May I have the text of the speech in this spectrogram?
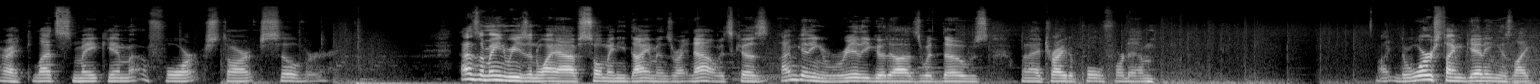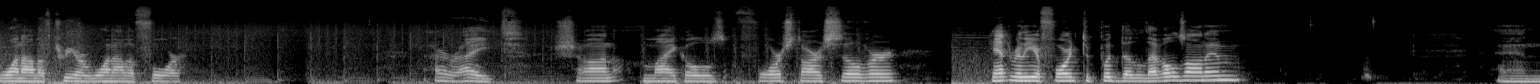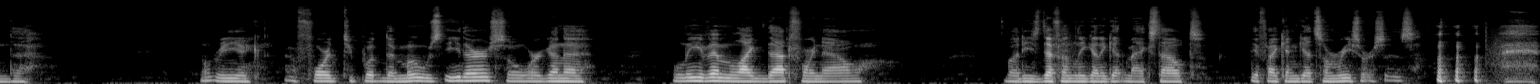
All right. Let's make him four star silver. That's the main reason why I have so many diamonds right now. It's because I'm getting really good odds with those when I try to pull for them. Like the worst I'm getting is like one out of three or one out of four. All right, Shawn Michaels, four star silver. Can't really afford to put the levels on him. And uh, don't really afford to put the moves either, so we're gonna leave him like that for now. But he's definitely gonna get maxed out if I can get some resources.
